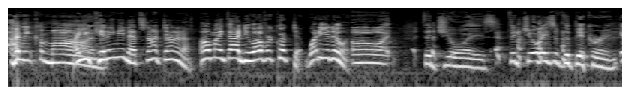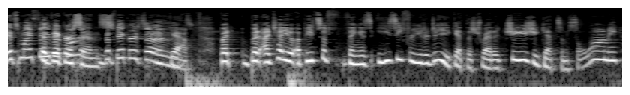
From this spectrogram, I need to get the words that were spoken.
I mean, come on. Are you kidding me? That's not done enough. Oh my God, you overcooked it. What are you doing? Oh, I, the joys, the joys of the bickering. It's my favorite. The Bickersons. The Bickersons. yeah, but but I tell you, a pizza thing is easy for you to do. You get the shredded cheese, you get some salami,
